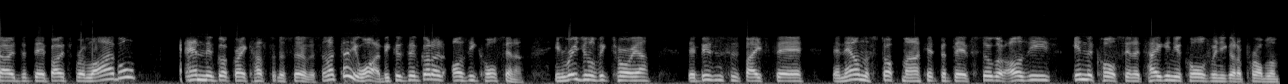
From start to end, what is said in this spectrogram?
showed that they're both reliable and they've got great customer service. And I'll tell you why, because they've got an Aussie call centre in regional Victoria. Their business is based there. They're now in the stock market, but they've still got Aussies in the call centre taking your calls when you've got a problem.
